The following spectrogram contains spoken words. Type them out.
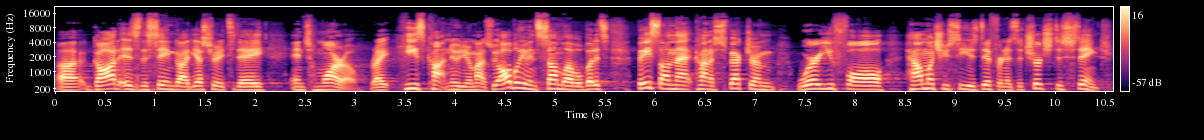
Uh, God is the same God yesterday, today, and tomorrow, right? He's continuity no matter. So we all believe in some level, but it's based on that kind of spectrum where you fall, how much you see is different. Is the church distinct?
